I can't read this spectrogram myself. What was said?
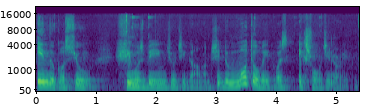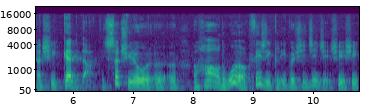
in the costume, she was being Judy Garland. She, the motoric was extraordinary, that she kept that. It's such, you know, a, a, a, hard work physically, but she did it. She, she,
